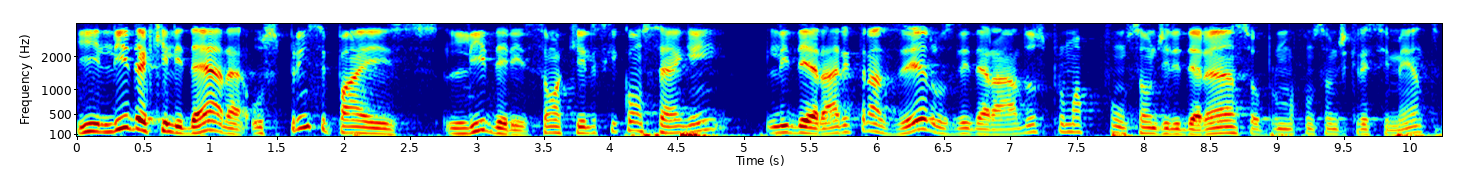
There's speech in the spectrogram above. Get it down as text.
E líder que lidera, os principais líderes são aqueles que conseguem liderar e trazer os liderados para uma função de liderança ou para uma função de crescimento.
